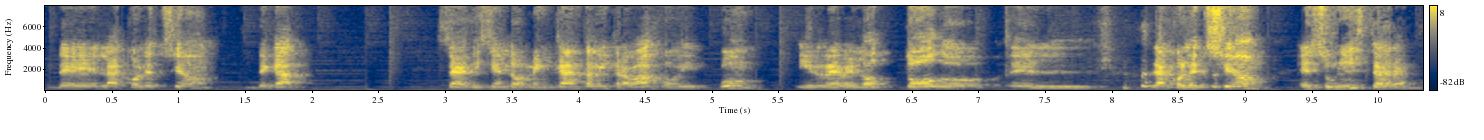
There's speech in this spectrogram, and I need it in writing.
de la colección de Gap. O sea, diciendo, me encanta mi trabajo y ¡pum! Y reveló todo el- la colección en su Instagram.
